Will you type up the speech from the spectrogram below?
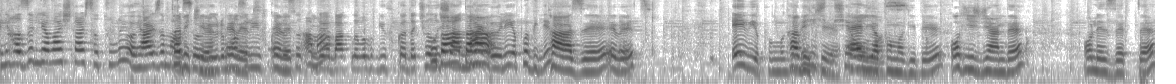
Yani hazır lavaşlar satılıyor. Her zaman Tabii ki, söylüyorum. hazır evet, yufkada evet. satılıyor. Ama Baklavalık yufkada çalışanlar daha öyle yapabilir. Taze, evet. Ev yapımı gibi Tabii hiçbir ki. şey El olmaz. yapımı gibi. O hijyende, o lezzette,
